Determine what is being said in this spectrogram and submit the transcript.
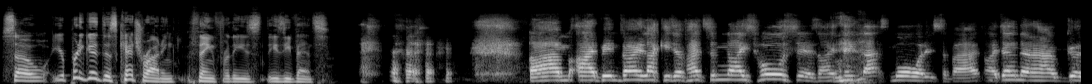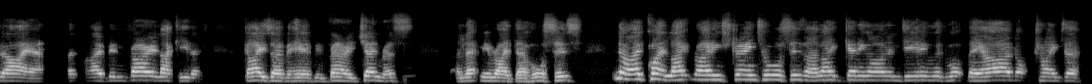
So you're pretty good at this catch riding thing for these these events. um, I've been very lucky to have had some nice horses. I think that's more what it's about. I don't know how good I am, but I've been very lucky that guys over here have been very generous and let me ride their horses. No, I quite like riding strange horses. I like getting on and dealing with what they are, not trying to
